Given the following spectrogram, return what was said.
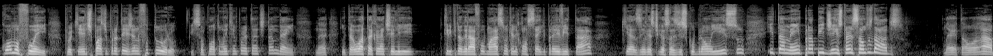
como foi, porque a gente pode proteger no futuro. Isso é um ponto muito importante também. Né? Então, o atacante ele criptografa o máximo que ele consegue para evitar que as investigações descubram isso e também para pedir a extorsão dos dados. Né? Então, ah,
